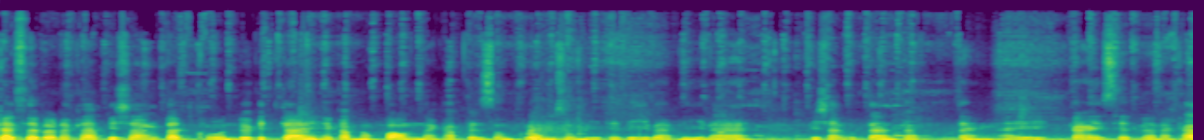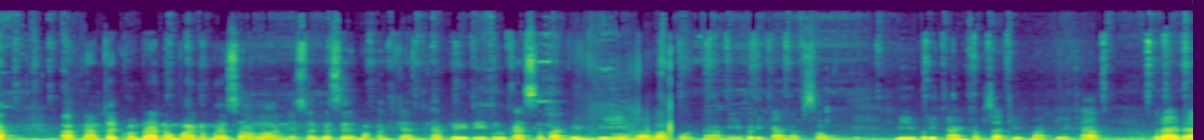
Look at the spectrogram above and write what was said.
กล้เสร็จแล้วนะครับพี่ช่างตัดขนด้วยกรรไกรให้กับน้องปอมนะครับ เป็นทรงกลมทรงหมีเทดดี้แบบนี้นะพี่ช่างลูกตาลตัดแต่งให้ใกล้เสร็จแล้วนะครับอาบน้ำตัดขนร้านน้องหวานน้องแมวซาลอนในสวนเกษตรมางขอนแก่นครับดื้อดิ้นดูกัดสะบัดเวงวีนเรารับหมดนะมีบริการรับส่ง มีบริการกำจัดเห็บหมัดด้วยครับรายได้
